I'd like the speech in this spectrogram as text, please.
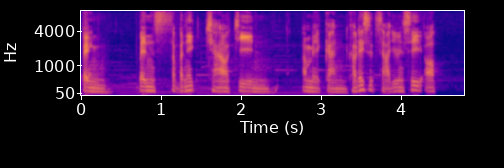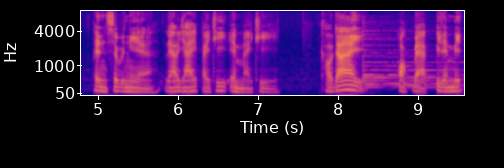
Pei เป็นสถาปนิกชาวจีนอเมริกัน เขาได้ศึกษา University of เพนซิลเวเนียแล้วย้ายไปที่ MIT เขาได้ออกแบบพีระมิด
